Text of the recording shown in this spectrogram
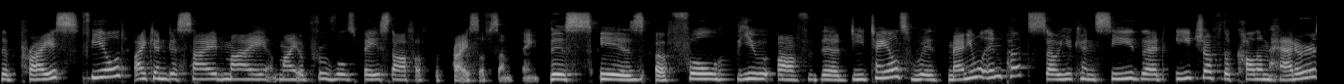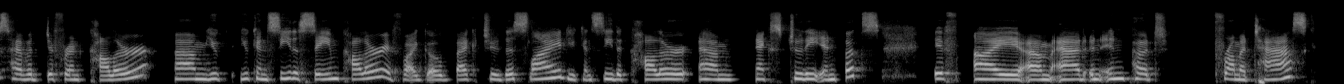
the price field. I can decide my, my approvals based off of the price of something. This is a full view of the details with manual inputs. So you can see that each of the column headers have a different color um, you, you can see the same color. If I go back to this slide, you can see the color um, next to the inputs. If I um, add an input from a task,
